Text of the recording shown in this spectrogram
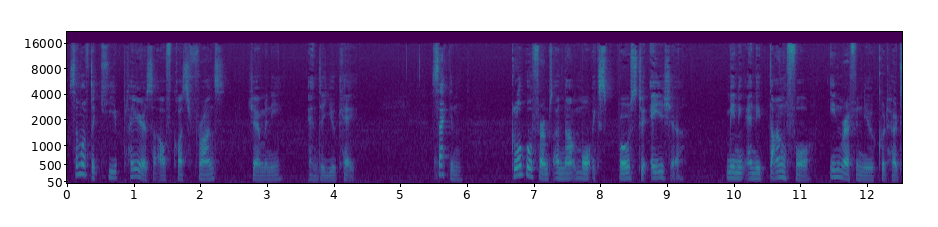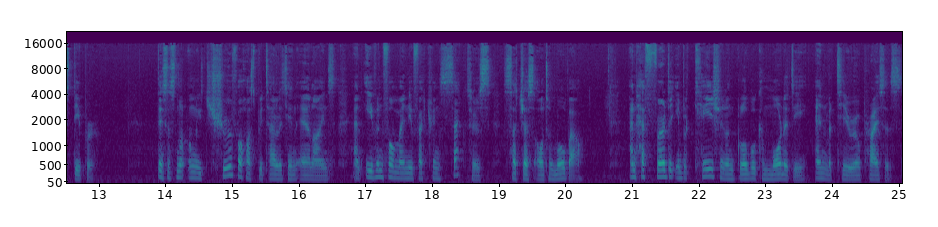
some of the key players are, of course, France, Germany, and the UK. Second, global firms are now more exposed to Asia, meaning any downfall in revenue could hurt deeper. This is not only true for hospitality and airlines, and even for manufacturing sectors such as automobile, and have further implication on global commodity and material prices.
